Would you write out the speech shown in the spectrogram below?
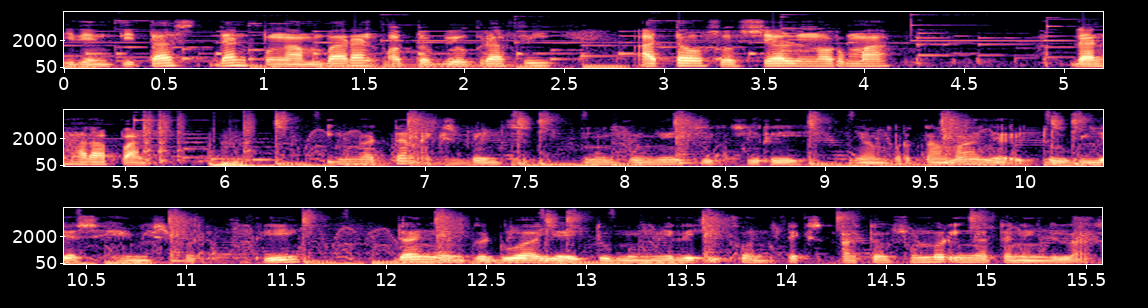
identitas, dan penggambaran autobiografi atau sosial norma dan harapan. Ingatan eksplisit mempunyai ciri-ciri. Yang pertama yaitu bias hemisfer dan yang kedua yaitu memiliki konteks atau sumber ingatan yang jelas.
